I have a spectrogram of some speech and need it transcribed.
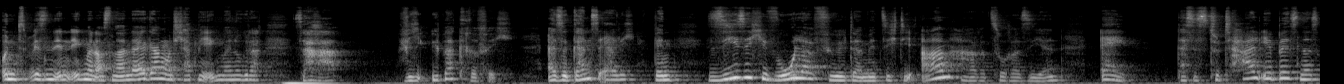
und wir sind in- irgendwann auseinandergegangen und ich habe mir irgendwann nur gedacht, Sarah, wie übergriffig. Also ganz ehrlich, wenn sie sich wohler fühlt damit, sich die Armhaare zu rasieren, ey, das ist total ihr Business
